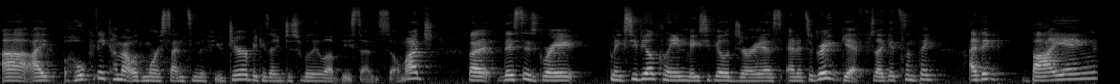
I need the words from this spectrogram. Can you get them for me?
Uh, I hope they come out with more scents in the future because I just really love these scents so much. But this is great. Makes you feel clean, makes you feel luxurious, and it's a great gift. Like it's something I think buying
